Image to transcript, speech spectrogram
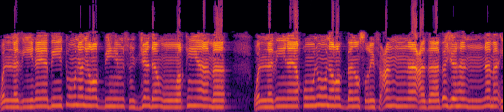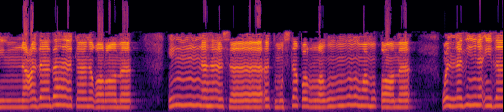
والذين يبيتون لربهم سجدا وقياما والذين يقولون ربنا اصرف عنا عذاب جهنم إن عذابها كان غراما إنها ساءت مستقرا ومقاما والذين إذا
